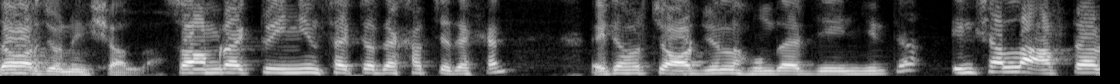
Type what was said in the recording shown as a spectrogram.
দেওয়ার জন্য ইনশাল্লাহ সো আমরা একটু ইঞ্জিন সাইডটা দেখাচ্ছি, দেখেন। এটা হচ্ছে অরিজিনাল হুন্দার যে ইঞ্জিনটা ইনশাল্লাহ আফটার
